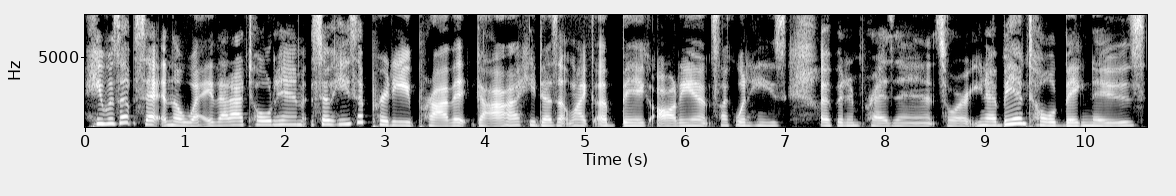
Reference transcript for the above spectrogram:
He was upset in the way that I told him. So he's a pretty private guy. He doesn't like a big audience, like when he's opening presents or, you know, being told big news.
